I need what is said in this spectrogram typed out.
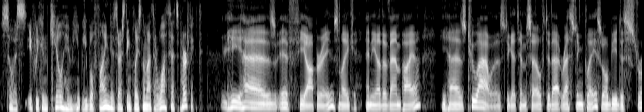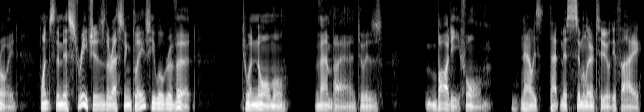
So as if we can kill him, he, we will find his resting place no matter what. That's perfect. He has, if he operates like any other vampire, he has two hours to get himself to that resting place or be destroyed. Once the mist reaches the resting place, he will revert to a normal vampire, to his body form. Now, is that mist similar to if I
